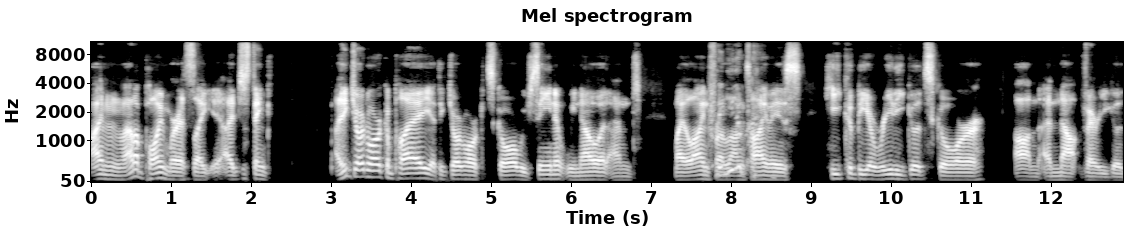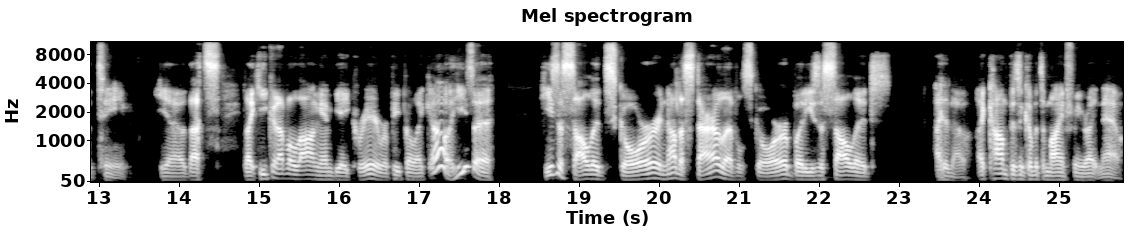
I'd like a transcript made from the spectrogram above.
I'm at a point where it's like I just think I think Jordan Nwora can play. I think Jordan Nwora can score. We've seen it. We know it. And my line for a They long time is he could be a really good scorer on a not very good team. You know, that's like he could have a long NBA career where people are like, oh, he's a he's a solid scorer, not a star level scorer, but he's a solid. I don't know. A comp isn't coming to mind for me right now.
